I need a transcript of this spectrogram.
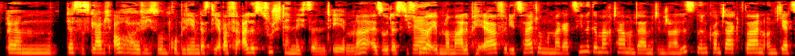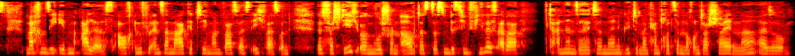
ähm, das ist, glaube ich, auch häufig so ein Problem, dass die aber für alles zuständig sind eben. Ne? Also, dass die früher Ja. eben normale PR für die Zeitungen und Magazine gemacht haben und da mit den Journalisten in Kontakt waren und jetzt machen sie eben alles, auch Influencer-Marketing und was weiß ich was. Und das verstehe ich irgendwo schon auch, dass das ein bisschen viel ist, aber auf der anderen Seite, meine Güte, man kann trotzdem noch unterscheiden. Ne? Also,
